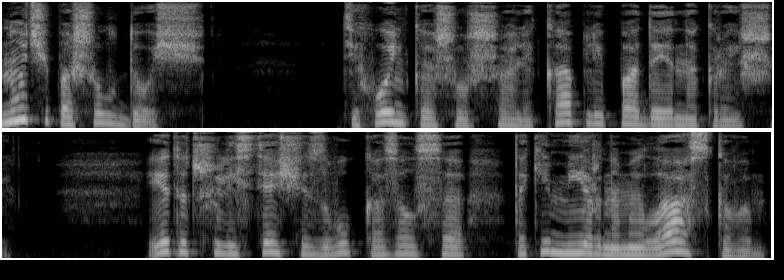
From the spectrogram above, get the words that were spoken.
ночи пошел дождь. Тихонько шуршали капли, падая на крыши. И этот шелестящий звук казался таким мирным и ласковым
